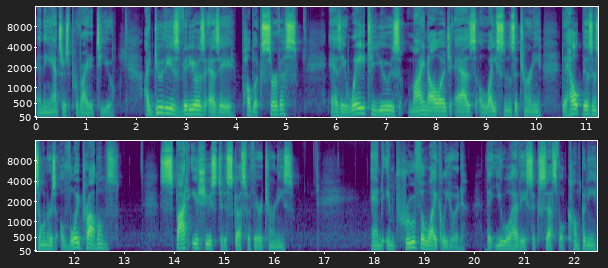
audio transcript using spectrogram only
and the answers provided to you. I do these videos as a public service as a way to use my knowledge as a licensed attorney to help business owners avoid problems, spot issues to discuss with their attorneys, and improve the likelihood that you will have a successful company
